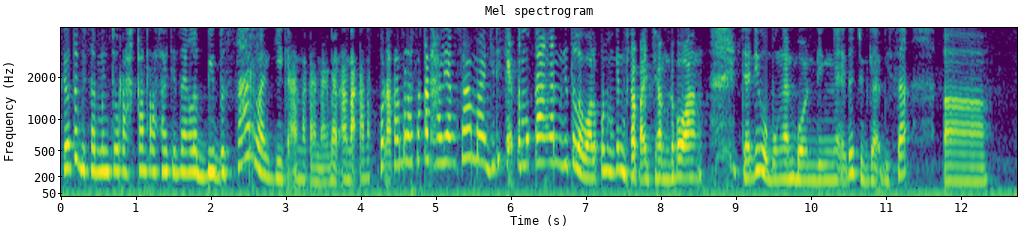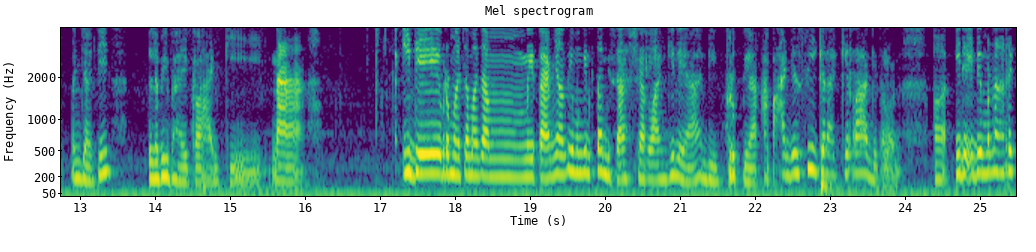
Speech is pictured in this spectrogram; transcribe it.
kita tuh bisa mencurahkan rasa cinta yang lebih besar lagi ke anak-anak. Dan anak-anak pun akan merasakan hal yang sama. Jadi kayak temu kangen gitu loh walaupun mungkin berapa jam doang. Jadi hubungan bondingnya itu juga bisa uh, menjadi lebih baik lagi. Nah, ide bermacam-macam me time-nya nanti mungkin kita bisa share lagi ya di grup ya. Apa aja sih kira-kira gitu loh. Uh, ide-ide menarik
